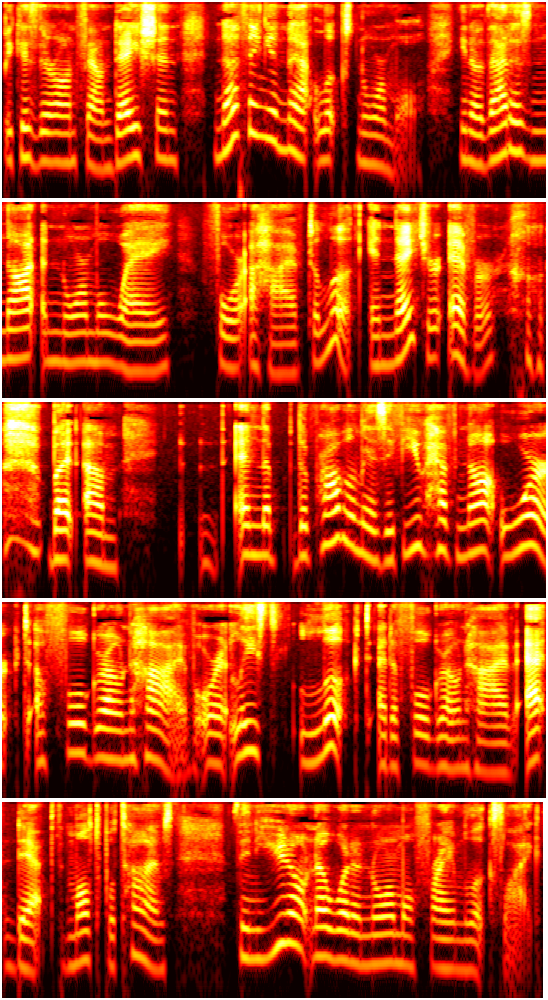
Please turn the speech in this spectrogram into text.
because they're on foundation. Nothing in that looks normal. You know that is not a normal way for a hive to look in nature ever. But um and the the problem is if you have not worked a full grown hive or at least looked at a full grown hive at depth multiple times then you don't know what a normal frame looks like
